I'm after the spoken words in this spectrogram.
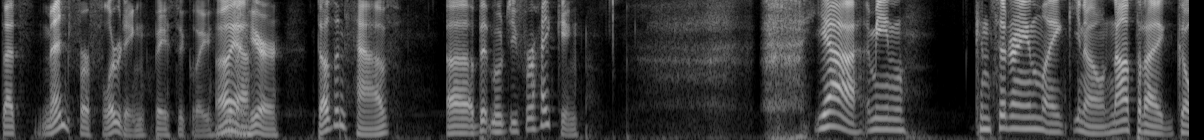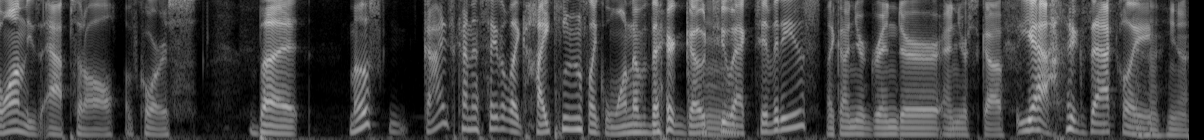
that's meant for flirting, basically. Oh, yeah. here doesn't have uh, a Bitmoji for hiking. Yeah, I mean, considering like you know, not that I go on these apps at all, of course, but most guys kind of say that like hiking's like one of their go-to hmm. activities. Like on your Grindr and your Scruff. Yeah, exactly. Uh-huh, yeah.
